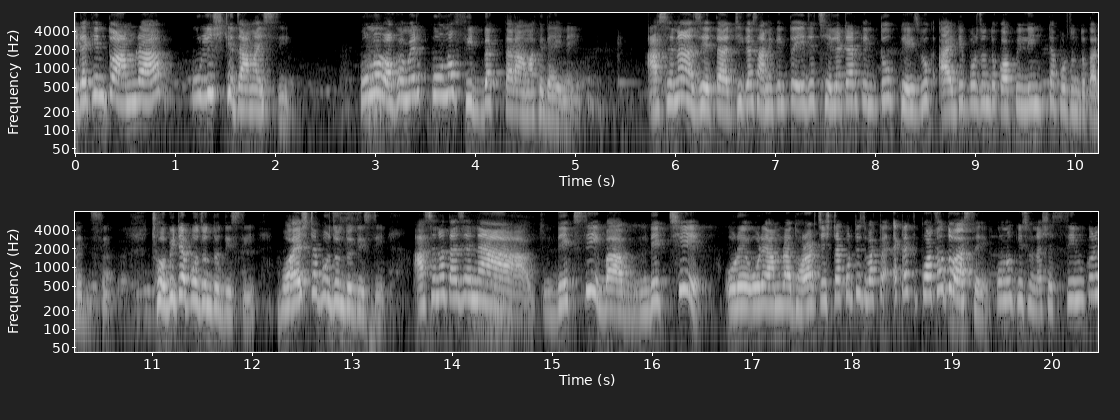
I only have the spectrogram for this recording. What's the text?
এটা কিন্তু আমরা পুলিশকে জানাইছি, কোনো রকমের কোনো ফিডব্যাক তারা আমাকে দেয় নাই। আছে না যে তা ঠিক আছে, আমি কিন্তু এই যে ছেলেটার কিন্তু ফেসবুক আইডি পর্যন্ত কপি লিঙ্কটা পর্যন্ত তারে দিছি, ছবিটা পর্যন্ত দিছি ভয়েসটা পর্যন্ত দিছি। আছে না তা যে না, দেখছি বা দেখছি, ওরে ওরে আমরা ধরার চেষ্টা করতেছি বা একটা কথা তো আছে, কোনো কিছু না, সে সিন করে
